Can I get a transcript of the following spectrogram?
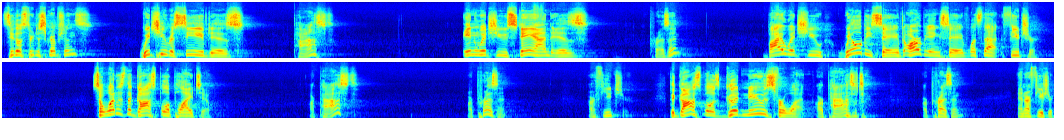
See those three descriptions? Which you received is past, in which you stand is present, by which you will be saved, are being saved, what's that? Future. So, what does the gospel apply to? Our past, our present, our future. The gospel is good news for what? Our past, our present, and our future.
